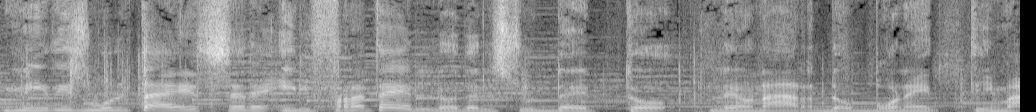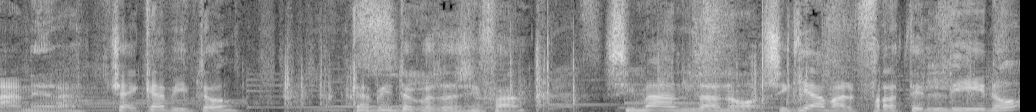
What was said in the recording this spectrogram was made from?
mi risulta essere il fratello del suddetto Leonardo Bonetti Manera. Cioè, capito? Capito cosa si fa? Si mandano, si chiama il fratellino,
